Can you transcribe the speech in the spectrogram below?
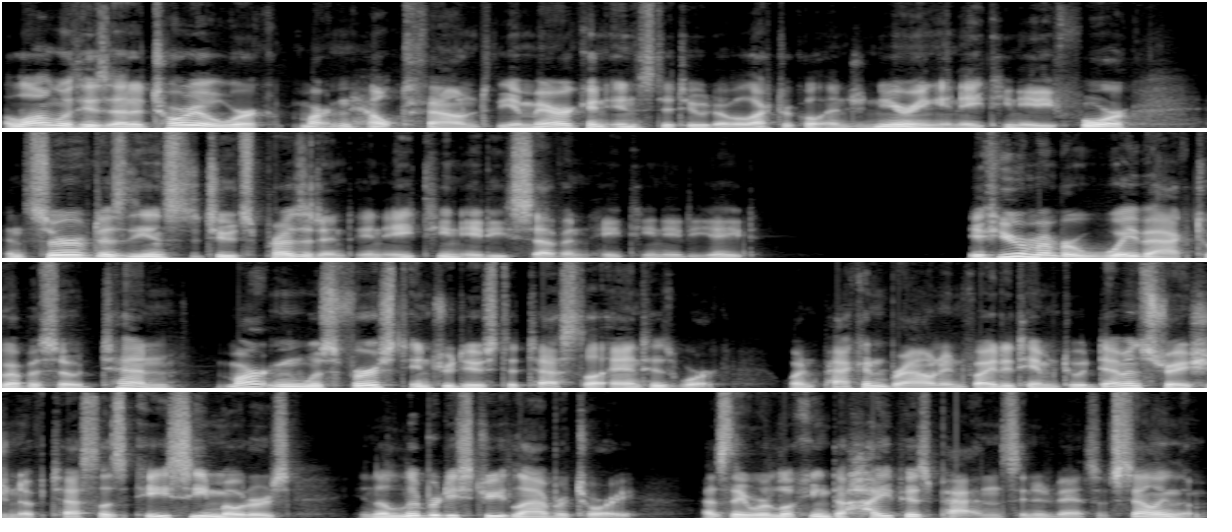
Along with his editorial work, Martin helped found the American Institute of Electrical Engineering in 1884 and served as the Institute's president in 1887 1888. If you remember way back to episode 10, Martin was first introduced to Tesla and his work when Peck and Brown invited him to a demonstration of Tesla's AC motors in the Liberty Street laboratory as they were looking to hype his patents in advance of selling them.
